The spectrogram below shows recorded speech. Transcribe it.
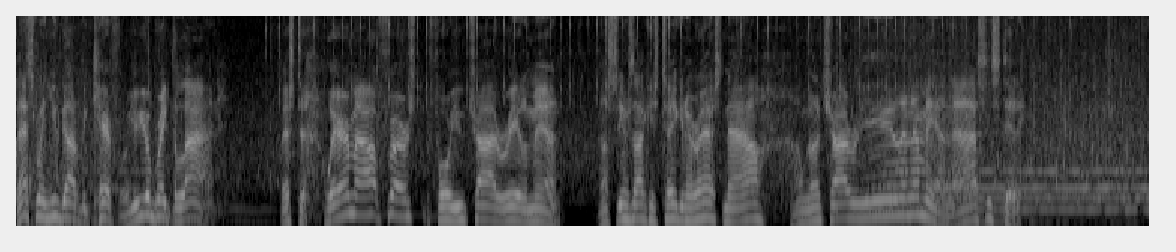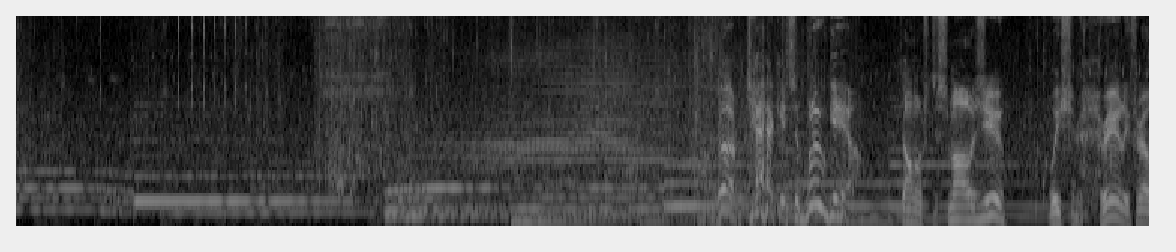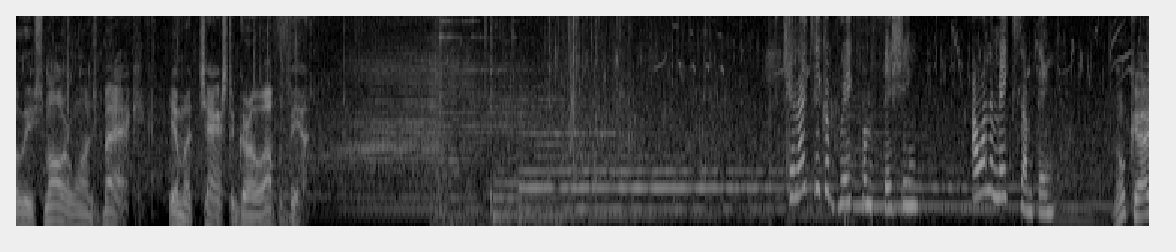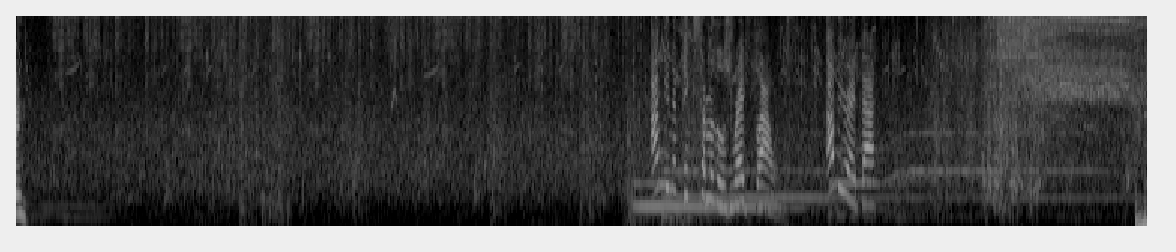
That's when you gotta be careful. You, you'll break the line. Best to wear him out first before you try to reel him in. Now, seems like he's taking a rest now. I'm gonna try reeling him in nice and steady. Look, Jack, it's a bluegill. It's almost as small as you. We should really throw these smaller ones back. Give them a chance to grow up a bit. Can I take a break from fishing? I want to make something. Okay. I'm gonna pick some of those red flowers. I'll be right back.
